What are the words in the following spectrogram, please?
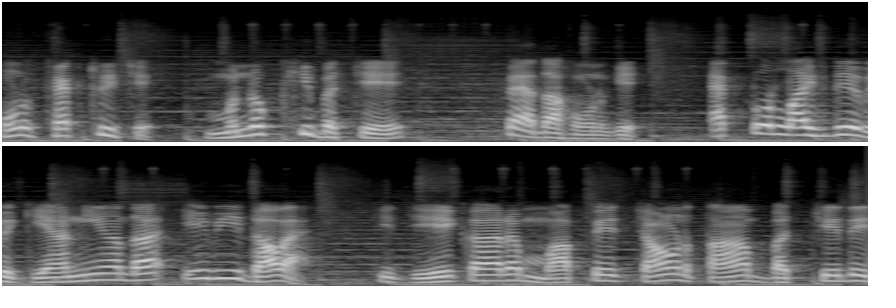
ਹੁਣ ਫੈਕਟਰੀ 'ਚ ਮਨੁੱਖੀ ਬੱਚੇ ਪੈਦਾ ਹੋਣਗੇ। ਐਕਟੋ ਲਾਈਫ ਦੇ ਵਿਗਿਆਨੀਆਂ ਦਾ ਇਹ ਵੀ ਦਾਅਵਾ ਹੈ ਕਿ ਜੇਕਰ ਮਾਪੇ ਚਾਹਣ ਤਾਂ ਬੱਚੇ ਦੇ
